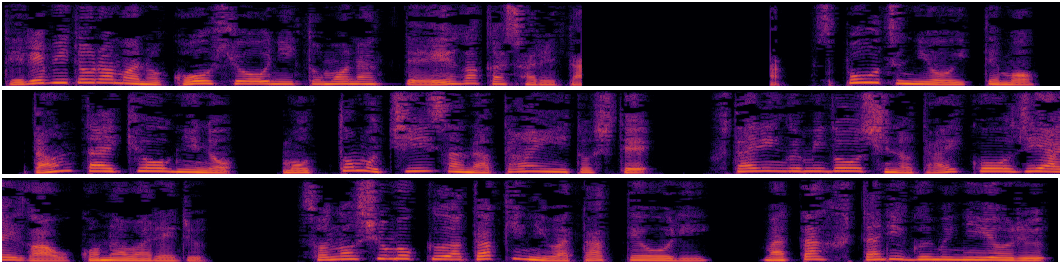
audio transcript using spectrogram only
テレビドラマの好評に伴って映画化された。スポーツにおいても団体競技の最も小さな単位として二人組同士の対抗試合が行われる。その種目は多岐にわたっており、また二人組による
